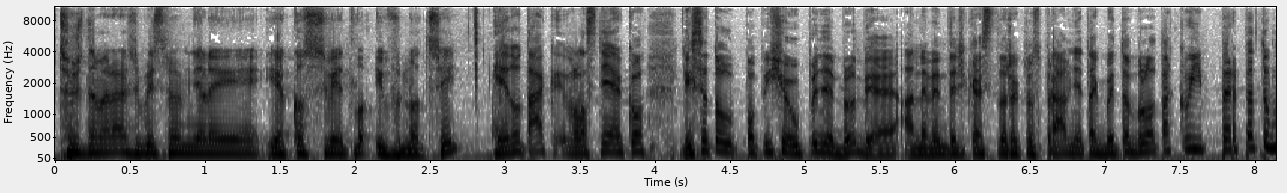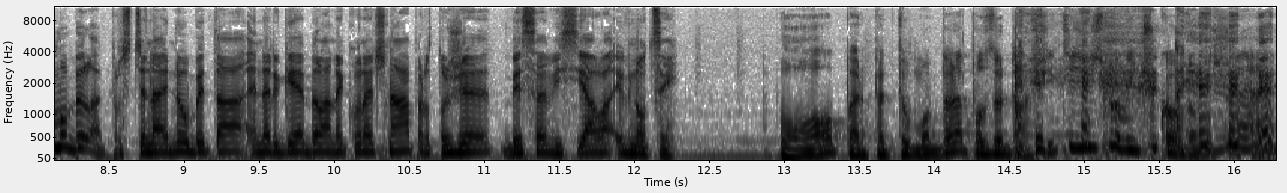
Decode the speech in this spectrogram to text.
Což znamená, že bychom měli jako světlo i v noci? Je to tak, vlastně jako, když se to popíše úplně blbě, a nevím teďka, jestli to řeknu správně, tak by to bylo takový perpetuum mobile. Prostě najednou by ta energie byla nekonečná, protože by se vysílala i v noci. O, perpetuum mobile, pozor, další těžíš slovíčko, dobře.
